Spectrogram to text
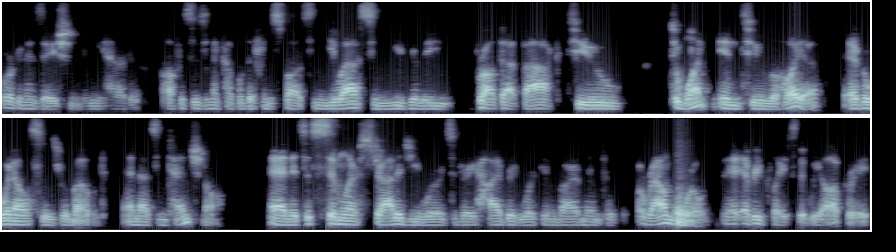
organization and we had offices in a couple different spots in the US and we really brought that back to to one into La Jolla. Everyone else is remote and that's intentional. And it's a similar strategy where it's a very hybrid work environment around the world, every place that we operate.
